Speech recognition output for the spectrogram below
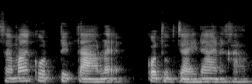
สามารถกดติดตามและกดถูกใจได้นะครับ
